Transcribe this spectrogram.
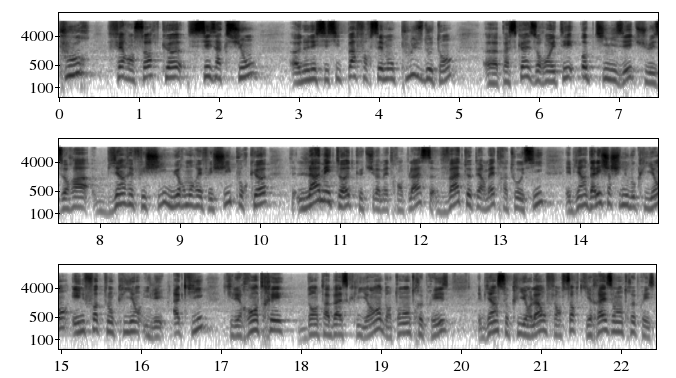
pour faire en sorte que ces actions ne nécessitent pas forcément plus de temps, euh, parce qu'elles auront été optimisées, tu les auras bien réfléchies, mûrement réfléchies pour que la méthode que tu vas mettre en place va te permettre à toi aussi eh d'aller chercher de nouveaux clients et une fois que ton client il est acquis, qu'il est rentré dans ta base client, dans ton entreprise, eh bien ce client-là, on fait en sorte qu'il reste dans l'entreprise.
